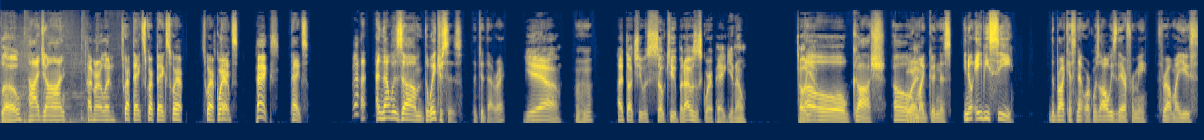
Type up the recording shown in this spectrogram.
Hello. Hi, John. Hi, Merlin. Square pegs, square pegs, square, square, Square. pegs, Pegs. pegs. Uh, and that was um the waitresses that did that, right? Yeah. Mm-hmm. I thought she was so cute, but I was a square peg, you know. Oh, yeah. Oh gosh. Oh Boy. my goodness. You know, ABC, the broadcast network, was always there for me throughout my youth.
